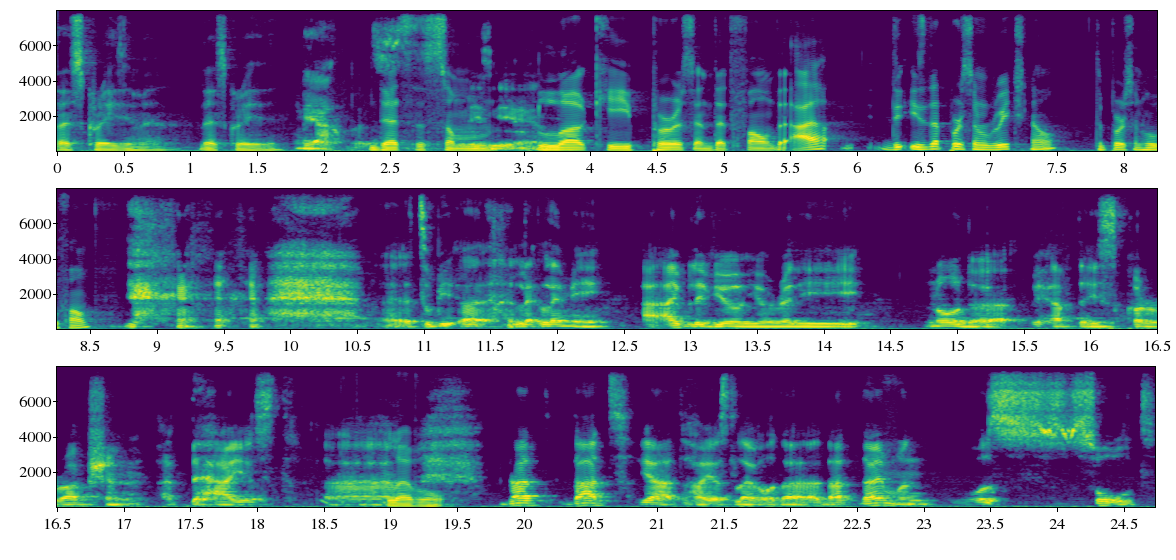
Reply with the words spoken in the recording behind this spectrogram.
that's crazy, man. That's crazy. Yeah, That's the- some crazy, yeah. lucky person that found it. I is that person rich now? The person who found? uh, to be uh, let, let me I I believe you you already know the we have this corruption at the highest uh, Level. That that yeah at the highest level that that diamond was sold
